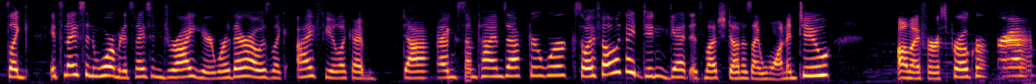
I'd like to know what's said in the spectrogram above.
It's like, it's nice and warm and it's nice and dry here. Where there I was like, I feel like I'm dying sometimes after work. So I felt like I didn't get as much done as I wanted to on my first program.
